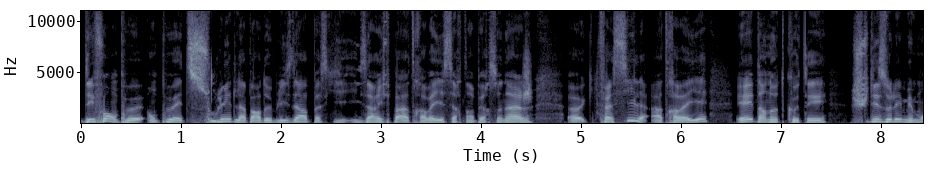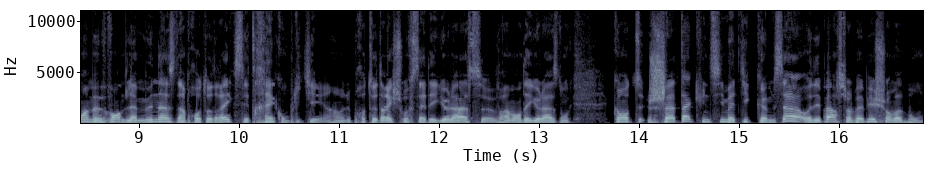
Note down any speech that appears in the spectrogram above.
des fois, on peut, être saoulé de la part de Blizzard parce qu'ils n'arrivent pas à travailler certains personnages euh, faciles à travailler. Et d'un autre côté, je suis désolé, mais moi, me vendre la menace d'un Protodrake, c'est très compliqué. hein. Le Protodrake, je trouve ça dégueulasse, euh, vraiment dégueulasse. Donc, quand j'attaque une cinématique comme ça, au départ, sur le papier, je suis en mode, bon,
